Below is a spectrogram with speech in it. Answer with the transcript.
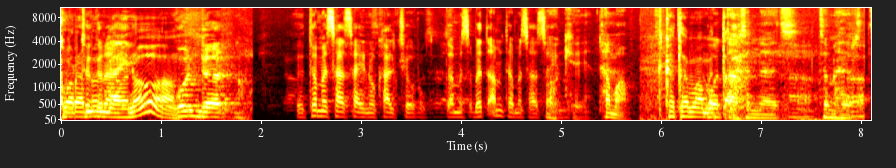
ኮረምም፣ ነው። ጎንደር ተመሳሳይ ነው። culture ኡ በጣም ተመሳሳይ ነው። okay ተማም ከተማ መጣ ወጣትነት፣ ትምህርት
